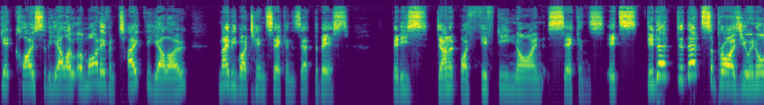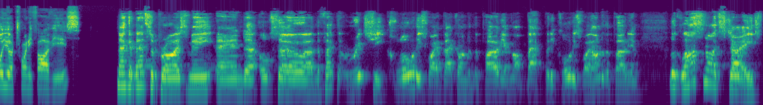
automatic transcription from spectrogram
get close to the yellow, or might even take the yellow, maybe by 10 seconds at the best. But he's done it by 59 seconds. It's did that did that surprise you in all your 25 years? Macca, that surprised me, and uh, also uh, the fact that Richie clawed his way back onto the podium—not back, but he clawed his way onto the podium Look, last night's stage,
